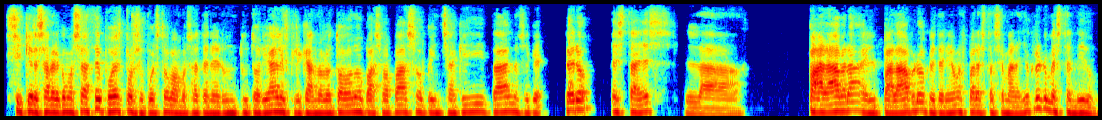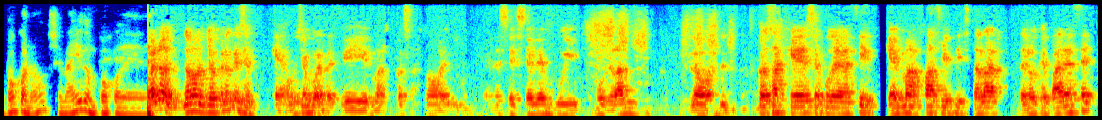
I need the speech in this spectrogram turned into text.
Si quieres saber cómo se hace, pues por supuesto vamos a tener un tutorial explicándolo todo, paso a paso, pincha aquí tal, no sé qué. Pero esta es la palabra, el palabro que teníamos para esta semana. Yo creo que me he extendido un poco, ¿no? Se me ha ido un poco de... Bueno, no, yo creo que, se, que aún se puede decir más cosas, ¿no? El, SSL es muy, muy grande. Lo, cosas que se puede decir que es más fácil de instalar de lo que parece,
